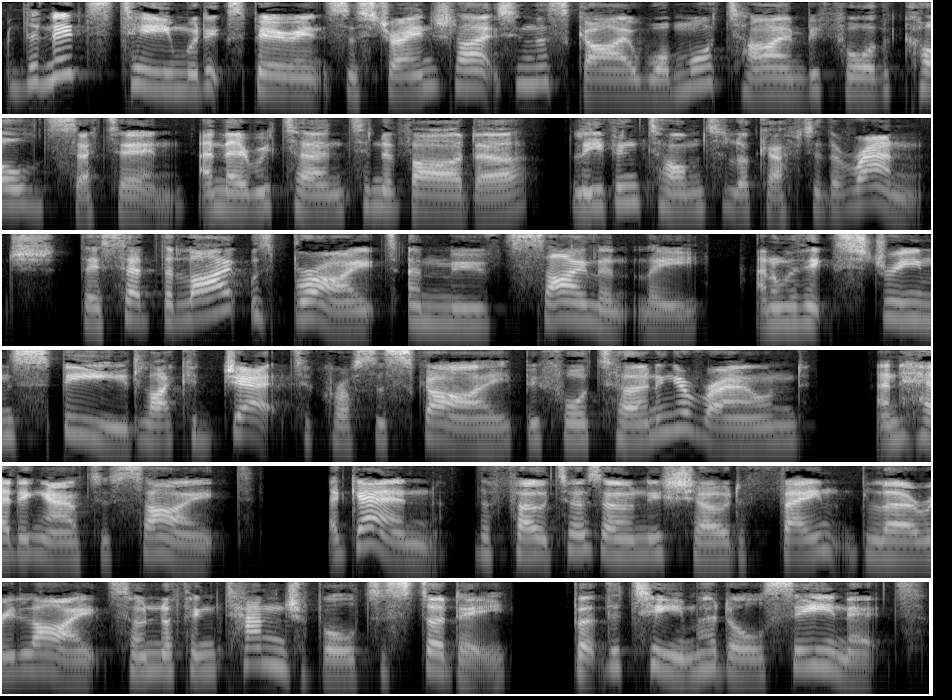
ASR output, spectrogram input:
The NIDS team would experience the strange lights in the sky one more time before the cold set in, and they returned to Nevada, leaving Tom to look after the ranch. They said the light was bright and moved silently and with extreme speed like a jet across the sky before turning around and heading out of sight. Again, the photos only showed a faint blurry light, so nothing tangible to study, but the team had all seen it.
